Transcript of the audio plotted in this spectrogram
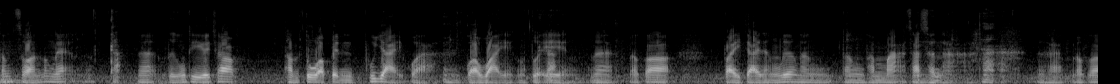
ต้องสอนต้องแนะครับนะหรือบางทีก็ชอบ ทำตัวเป็นผู้ใหญ่กว่าอืมกว่าวัยของตัวครับเองนะแล้วก็ใฝ่ใจทางเรื่องทางทางธรรมะศาสนาฮะนะครับแล้วก็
